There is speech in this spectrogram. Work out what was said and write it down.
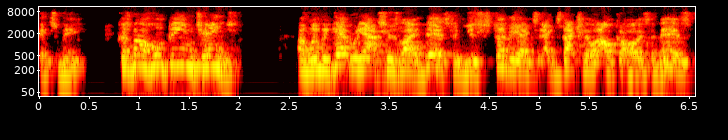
it's me. Because my whole being changed. And when we get reactions like this, and you study ex- exactly what alcoholism is,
